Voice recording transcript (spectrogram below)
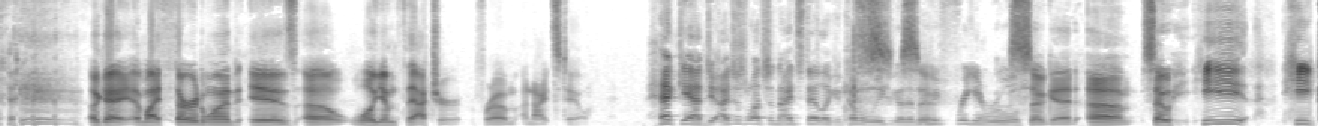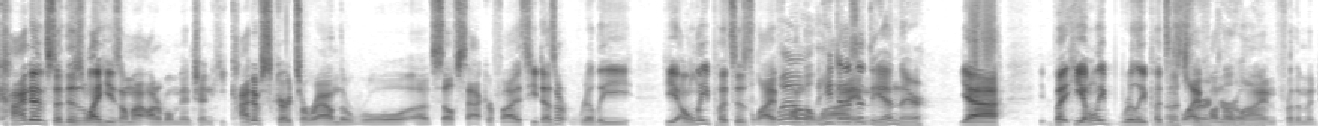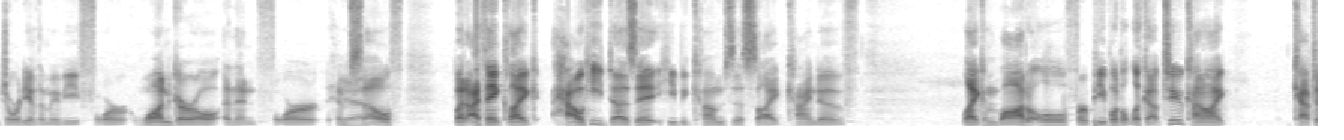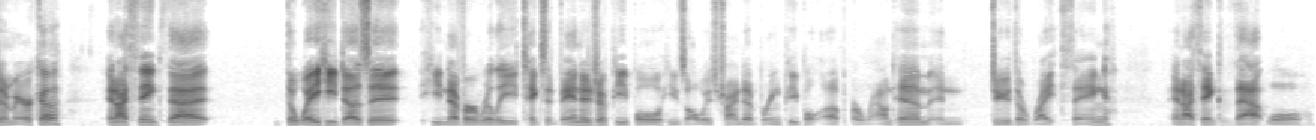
Okay, and my third one is uh, William Thatcher from A Knight's Tale. Heck yeah, dude! I just watched A Knight's Tale like a couple weeks ago. That So- movie freaking rules. So good. Um, so he he kind of so this is why he's on my honorable mention. He kind of skirts around the rule of self sacrifice. He doesn't really. He only puts his life on the line. he does at the end there. Yeah, but he only really puts Oh, his life on the girl, line for the majority of the movie for one girl and then for himself. But I think like how he does it, he becomes this like kind of like model for people to look up to, kind of like Captain America. And I think that the way he does it, he never really takes advantage of people. He's always trying to bring people up around him and do the right thing. And I think that will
